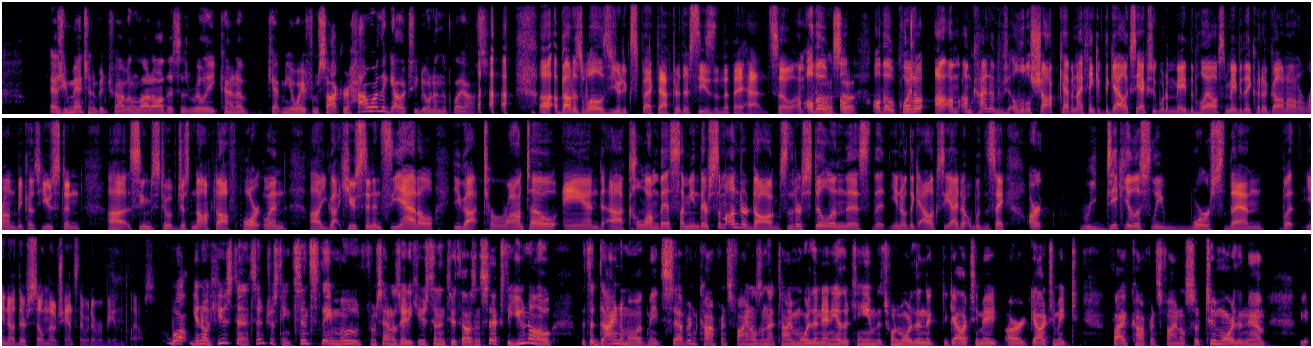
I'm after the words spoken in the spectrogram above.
as you mentioned, I've been traveling a lot. All this has really kind of kept me away from soccer. How are the Galaxy doing in the playoffs? uh, about as well as you'd expect after their season that they had. So, um, although, oh, so, although quite, little, I'm, I'm kind of a little shocked, Kevin. I think if the Galaxy actually would have made the playoffs, maybe they could have gone on a run because Houston uh, seems to have just knocked off Portland. Uh, you got Houston and Seattle. You got Toronto and uh, Columbus. I mean, there's some underdogs that are still in this that you know the Galaxy. I don't, wouldn't say aren't ridiculously worse than, but you know, there's still no chance they would ever be in the playoffs. Well, you know, Houston, it's interesting. Since they moved from San Jose to Houston in 2006, do you know that the Dynamo have made seven conference finals in that time, more than any other team? That's one more than the, the Galaxy made, or Galaxy made five conference finals, so two more than them.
